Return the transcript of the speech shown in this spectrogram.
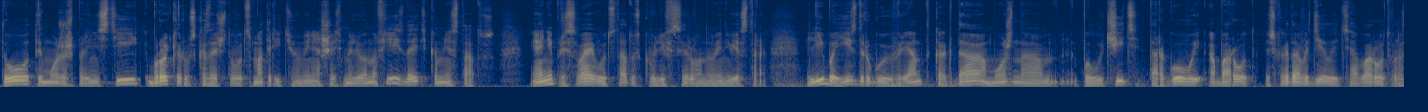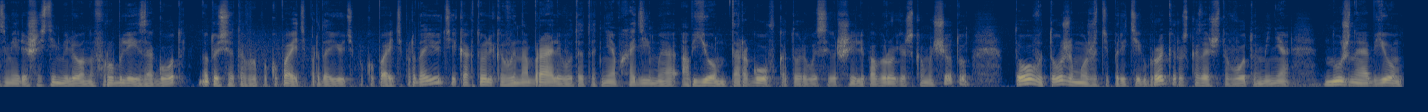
то ты можешь принести брокеру, сказать, что вот смотрите, у меня 6 миллионов есть, дайте ко мне статус. И они присваивают статус квалифицированного инвестора. Либо есть другой вариант, когда можно получить торговый оборот. То есть, когда вы делаете оборот в размере 6 миллионов рублей за год, ну, то есть это вы покупаете, продаете, покупаете, продаете, и как только вы набрали вот этот необходимый объем торгов, который вы совершили по брокерскому счету, то вы тоже можете прийти к брокеру, сказать, что вот у меня нужный объем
